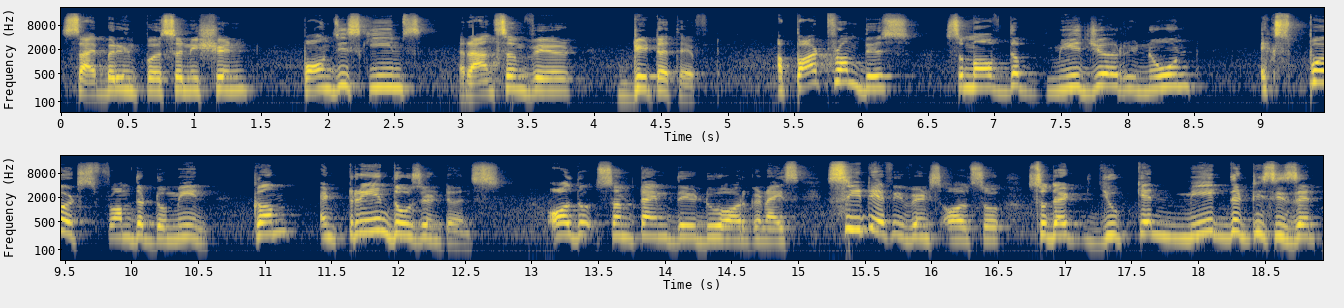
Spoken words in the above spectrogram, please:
cyber impersonation, Ponzi schemes, ransomware, data theft. Apart from this, some of the major renowned experts from the domain come and train those interns although sometimes they do organize CTF events also so that you can make the decision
